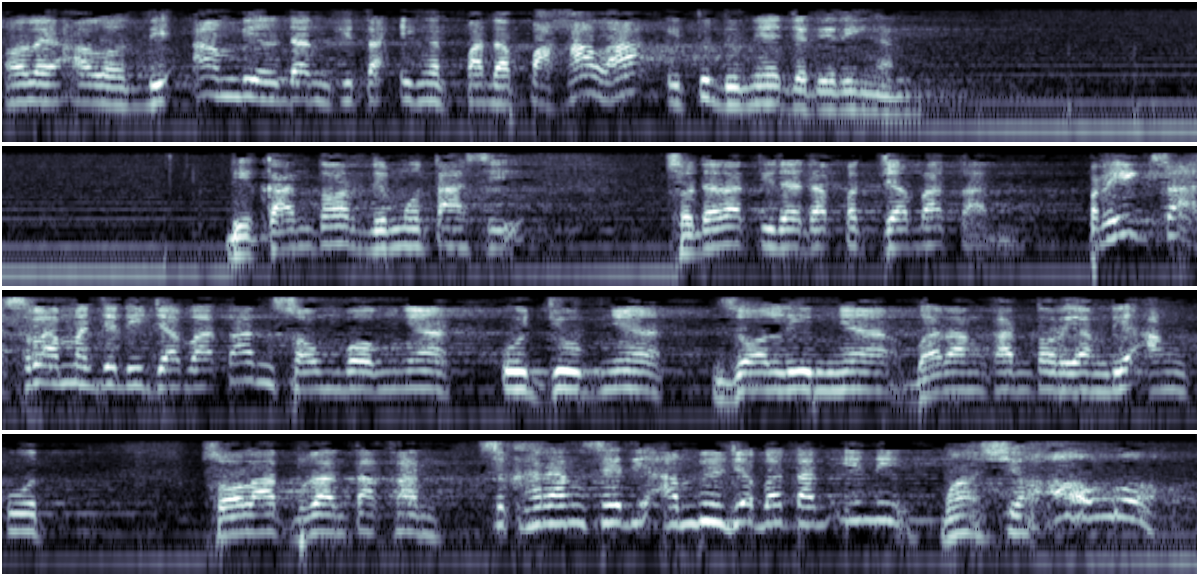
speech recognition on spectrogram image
oleh Allah diambil dan kita ingat pada pahala itu dunia jadi ringan di kantor dimutasi saudara tidak dapat jabatan periksa selama jadi jabatan sombongnya, ujubnya, zolimnya, barang kantor yang diangkut, sholat berantakan. Sekarang saya diambil jabatan ini, masya Allah.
